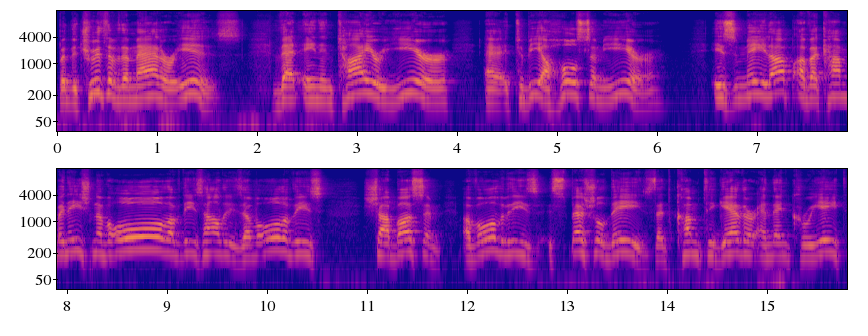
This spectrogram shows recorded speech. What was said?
but the truth of the matter is that an entire year uh, to be a wholesome year is made up of a combination of all of these holidays, of all of these Shabbosim, of all of these special days that come together and then create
